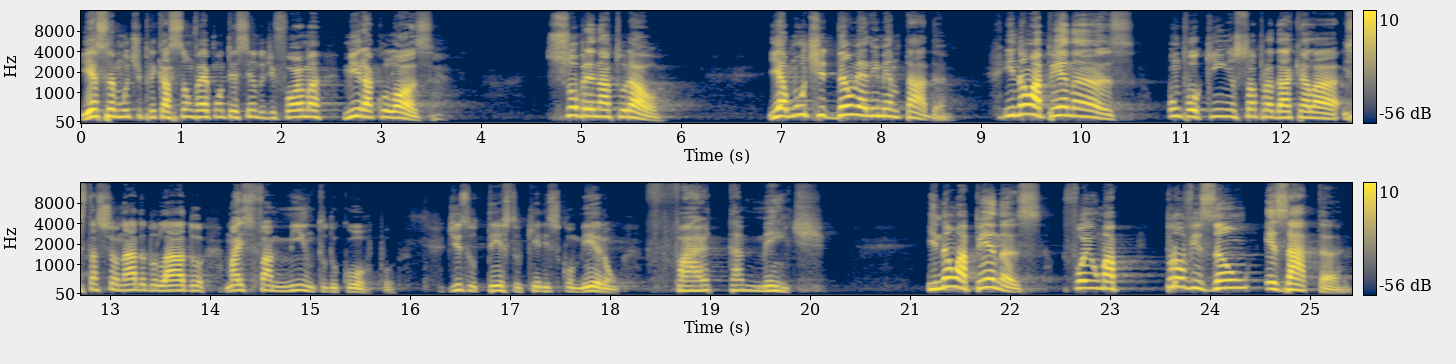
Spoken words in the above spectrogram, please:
E essa multiplicação vai acontecendo de forma miraculosa sobrenatural. E a multidão é alimentada. E não apenas um pouquinho só para dar aquela estacionada do lado mais faminto do corpo. Diz o texto que eles comeram fartamente. E não apenas foi uma provisão exata.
